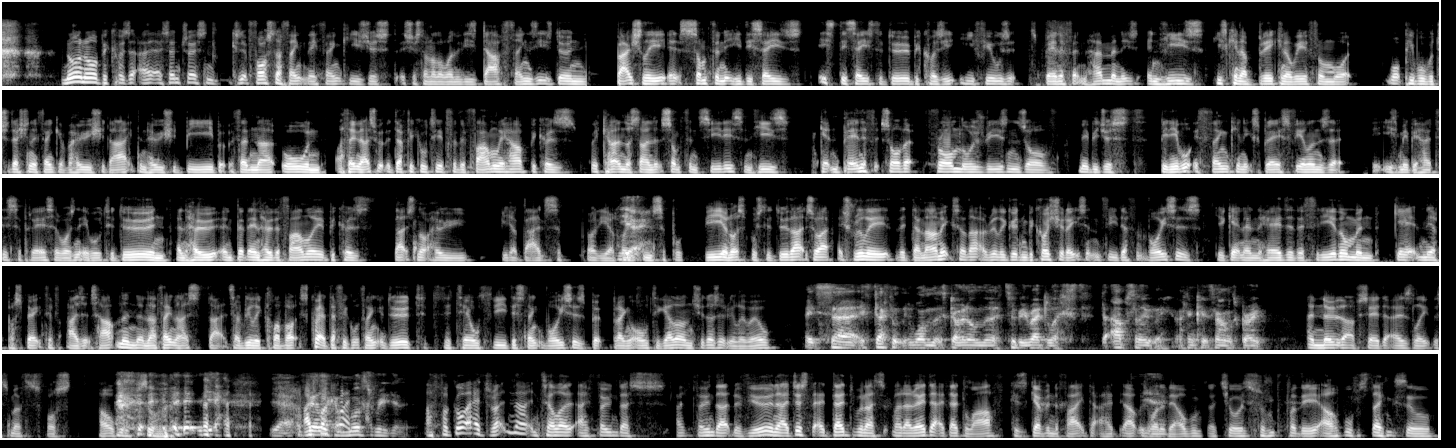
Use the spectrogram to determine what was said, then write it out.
No, no, because it's interesting. Because at first I think they think he's just it's just another one of these daft things he's doing. But actually, it's something that he decides he decides to do because he, he feels it's benefiting him, and he's and he's he's kind of breaking away from what what people would traditionally think of how he should act and how he should be, but within that and I think that's what the difficulty for the family have because they can't understand it's something serious, and he's getting benefits of it from those reasons of maybe just being able to think and express feelings that he's maybe had to suppress or wasn't able to do, and and how and but then how the family because that's not how you your dad's or your husband's yeah. supposed to be. You're not supposed to do that. So uh, it's really the dynamics of that are really good. And because she writes it in three different voices, you're getting in the heads of the three of them and getting their perspective as it's happening. And I think that's that's a really clever. It's quite a difficult thing to do to, to tell three distinct voices, but bring it all together. And she does it really well. It's uh, it's definitely one that's going on the to be read list. Absolutely, I think it sounds great. And now that I've said it is like the Smiths' first album, so yeah, yeah, I feel I like I must read it. I forgot I'd written that until I, I found this. I found that review, and I just I did when I when I read it, I did laugh because given the fact that I had, that was yeah. one of the albums I chose from for the albums thing, so.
